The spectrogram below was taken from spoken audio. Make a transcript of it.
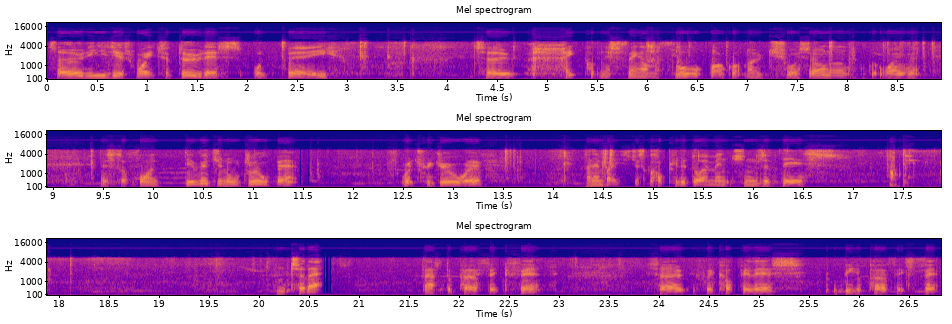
So the easiest way to do this would be to hate putting this thing on the floor but I've got no choice. Oh no I've got away with it. Is to find the original drill bit which we drill with and then basically just copy the dimensions of this onto that. That's the perfect fit. So if we copy this it'll be the perfect fit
